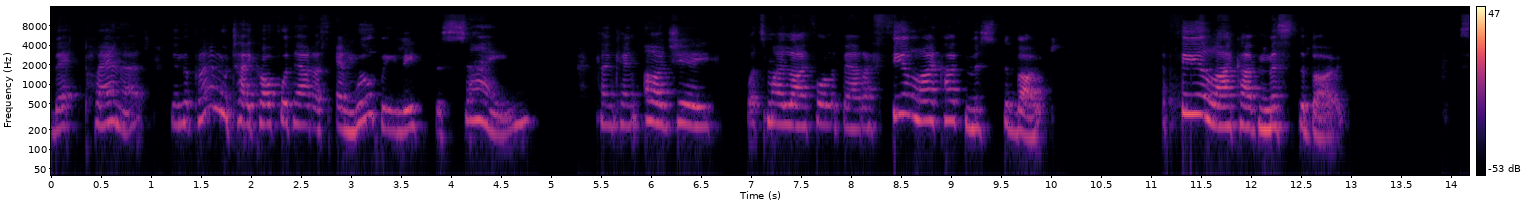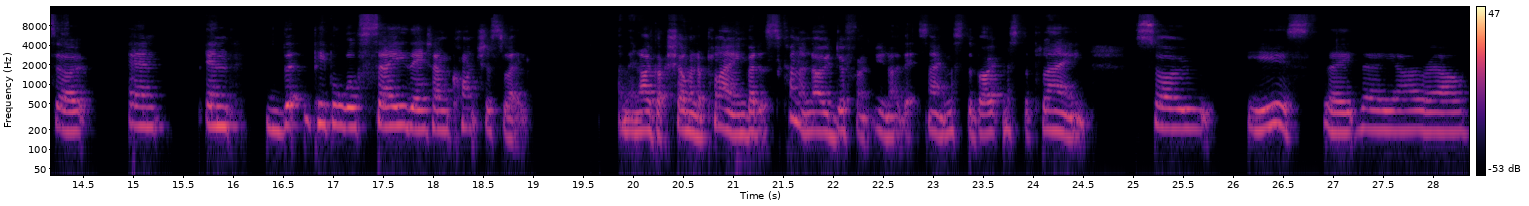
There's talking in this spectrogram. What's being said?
that planet, then the plane will take off without us and we'll be left the same, thinking, oh, gee, what's my life all about? I feel like I've missed the boat. I feel like I've missed the boat. So, and and the, people will say that unconsciously. I mean, I got shown a plane, but it's kind of no different, you know, that saying, Mr. Boat, Mr. Plane. So yes, they they are our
